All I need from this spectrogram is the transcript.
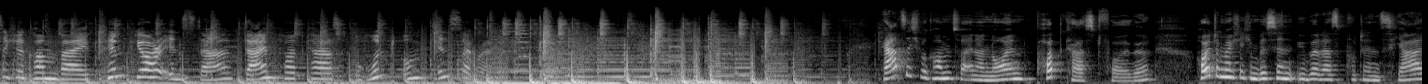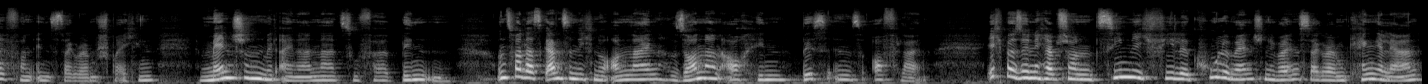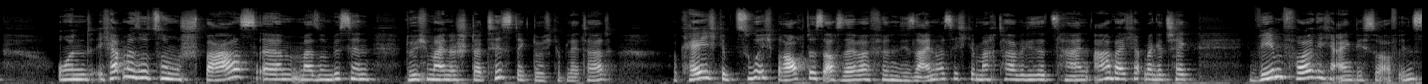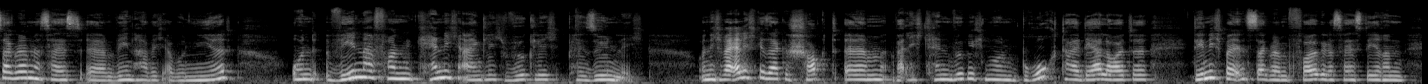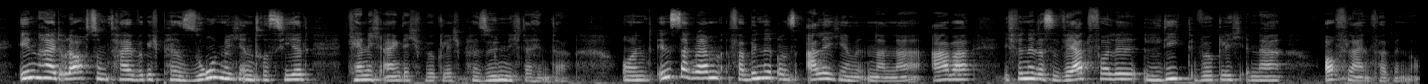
Herzlich willkommen bei Pimp Your Insta, deinem Podcast rund um Instagram. Herzlich willkommen zu einer neuen Podcast-Folge. Heute möchte ich ein bisschen über das Potenzial von Instagram sprechen, Menschen miteinander zu verbinden. Und zwar das Ganze nicht nur online, sondern auch hin bis ins Offline. Ich persönlich habe schon ziemlich viele coole Menschen über Instagram kennengelernt und ich habe mal so zum Spaß ähm, mal so ein bisschen durch meine Statistik durchgeblättert. Okay, ich gebe zu, ich brauchte es auch selber für ein Design, was ich gemacht habe, diese Zahlen. Aber ich habe mal gecheckt, wem folge ich eigentlich so auf Instagram? Das heißt, äh, wen habe ich abonniert? Und wen davon kenne ich eigentlich wirklich persönlich? Und ich war ehrlich gesagt geschockt, ähm, weil ich kenne wirklich nur einen Bruchteil der Leute, denen ich bei Instagram folge. Das heißt, deren Inhalt oder auch zum Teil wirklich Person mich interessiert, kenne ich eigentlich wirklich persönlich dahinter. Und Instagram verbindet uns alle hier miteinander, aber ich finde, das Wertvolle liegt wirklich in der Offline-Verbindung.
